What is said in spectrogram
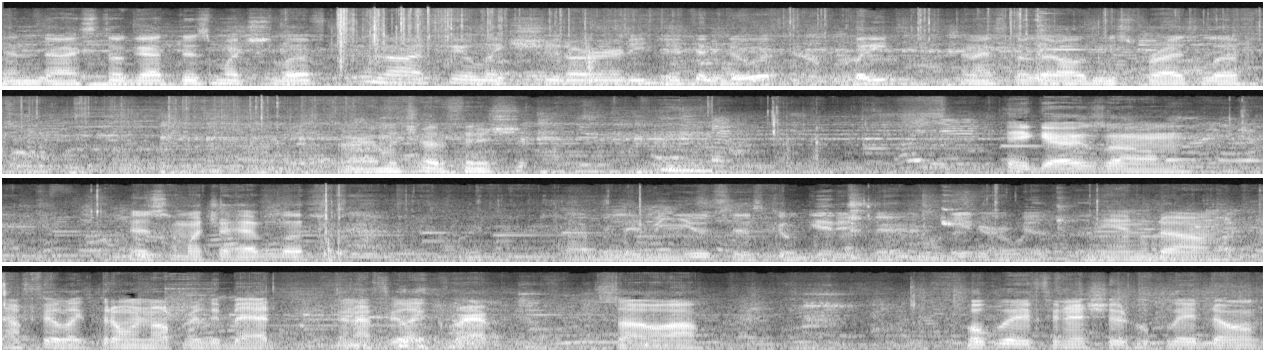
And I still got this much left. You know, I feel like shit already. You can do it, buddy. And I still got all these fries left. Alright, I'm gonna try to finish it. Hey guys, um, this is how much I have left. I believe in you, sis. Go get it done. Get her done. And um, I feel like throwing up really bad and I feel like crap. So uh, hopefully I finish it, hopefully I don't.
